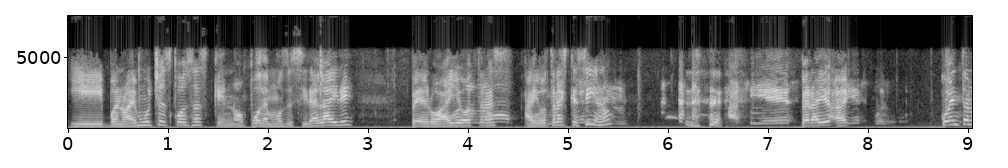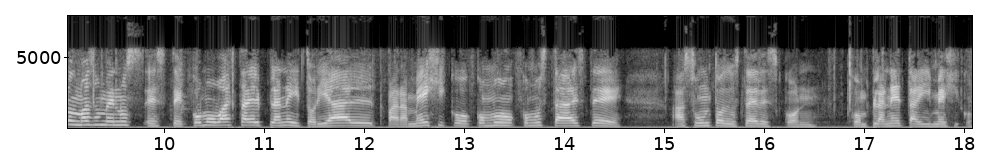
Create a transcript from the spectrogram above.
y bueno, hay muchas cosas que no podemos decir al aire, pero hay otras, hay otras que sí, ¿no? así es. Pero hay, así es, pues cuéntanos más o menos este cómo va a estar el plan editorial para México, cómo cómo está este asunto de ustedes con con Planeta y México.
